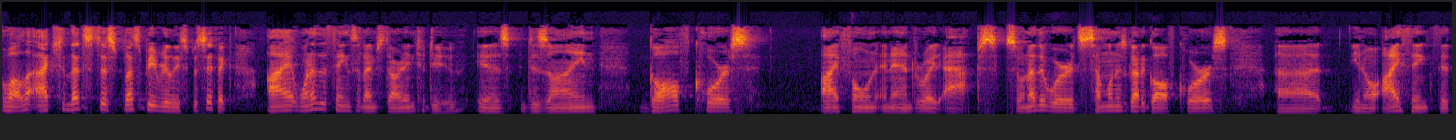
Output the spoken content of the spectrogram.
well, actually, let's just let's be really specific. I one of the things that I'm starting to do is design golf course iPhone and Android apps. So in other words, someone who's got a golf course, uh, you know, I think that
